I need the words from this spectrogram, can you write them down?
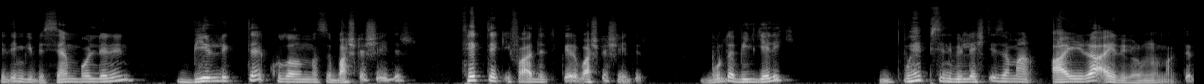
dediğim gibi sembollerin birlikte kullanılması başka şeydir. Tek tek ifade ettikleri başka şeydir. Burada bilgelik bu hepsini birleştiği zaman ayrı ayrı yorumlamaktır.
